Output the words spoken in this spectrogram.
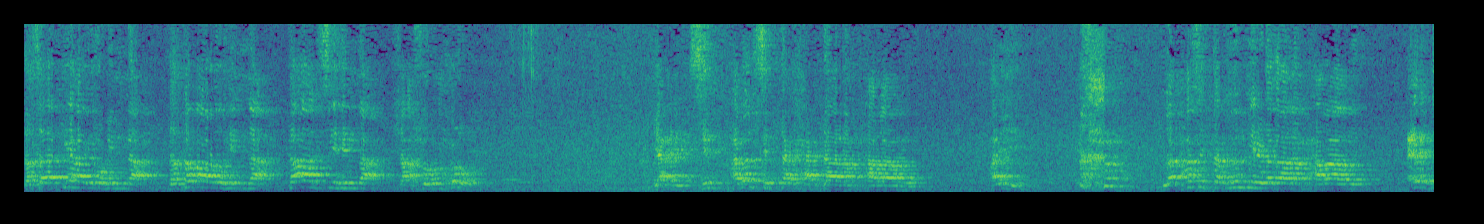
تساكي هايو هنا. تتبارو هنا. تألسي هنا. شاشر الحرم يعني ست عمل ستة حدانا حرام. هاي لا التكلم به دقانا حرام. عد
